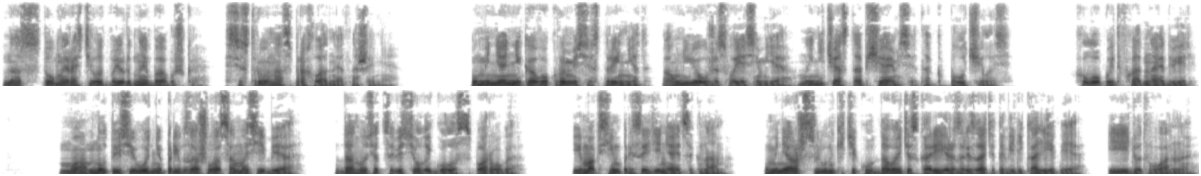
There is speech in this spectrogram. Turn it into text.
Нас с Томой растила двоюродная бабушка. С сестрой у нас прохладные отношения. У меня никого, кроме сестры, нет, а у нее уже своя семья. Мы не часто общаемся, так получилось. Хлопает входная дверь. «Мам, ну ты сегодня превзошла сама себя», — доносится веселый голос с порога. И Максим присоединяется к нам. «У меня аж слюнки текут, давайте скорее разрезать это великолепие». И идет в ванную.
